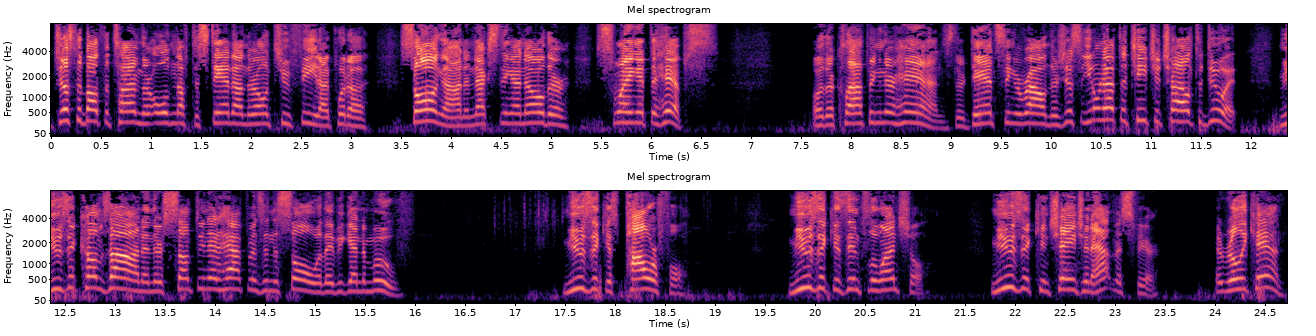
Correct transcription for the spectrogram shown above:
Just about the time they're old enough to stand on their own two feet, I put a song on, and next thing I know, they're swaying at the hips, or they're clapping their hands, they're dancing around. There's just you don't have to teach a child to do it. Music comes on, and there's something that happens in the soul where they begin to move. Music is powerful. Music is influential. Music can change an atmosphere. It really can.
